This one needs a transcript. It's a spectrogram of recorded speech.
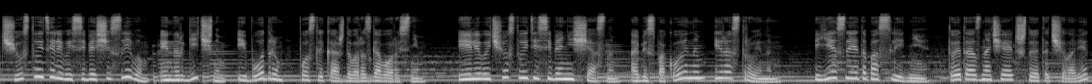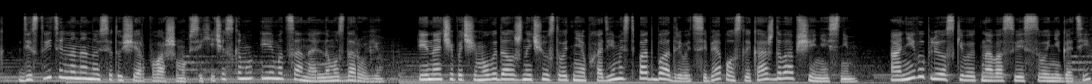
Чувствуете ли вы себя счастливым, энергичным и бодрым после каждого разговора с ним? Или вы чувствуете себя несчастным, обеспокоенным и расстроенным? Если это последнее, то это означает, что этот человек действительно наносит ущерб вашему психическому и эмоциональному здоровью. Иначе почему вы должны чувствовать необходимость подбадривать себя после каждого общения с ним? Они выплескивают на вас весь свой негатив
